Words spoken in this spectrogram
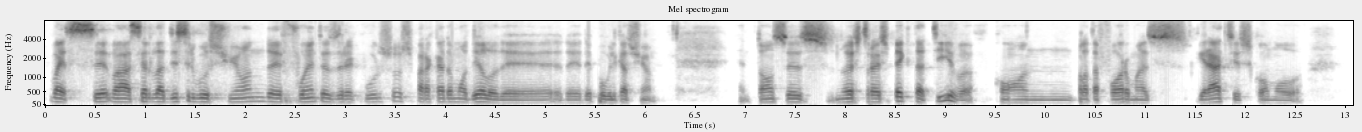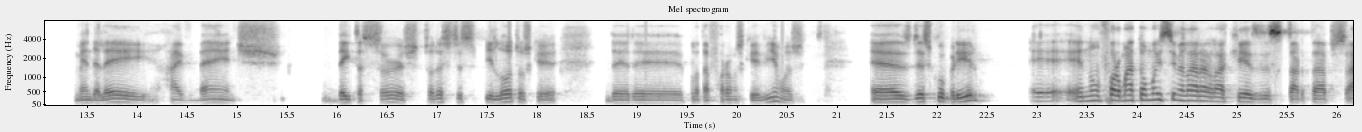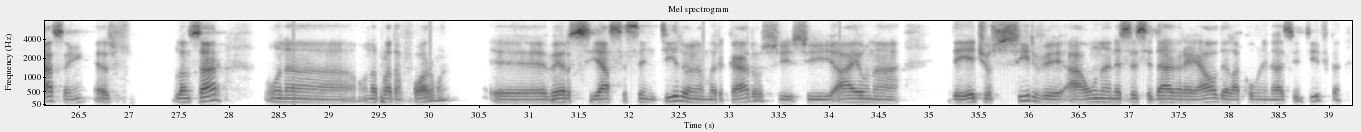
vai ser, vai ser a distribuição de fontes de recursos para cada modelo de, de, de publicação. Então, nossa expectativa com plataformas grátis como Mendeley, HiveBench, Data Search, todos estes pilotos que de, de plataformas que vimos, é descobrir é, em um formato muito similar a que as startups fazem, é lançar una, una plataforma, eh, ver si hace sentido en el mercado, si, si hay una, de hecho, sirve a una necesidad real de la comunidad científica,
